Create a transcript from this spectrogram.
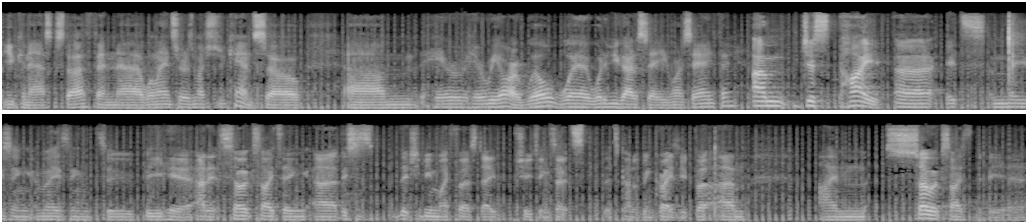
you can ask stuff, and uh, we'll answer as much as we can. So um, here, here we are. Will, wha- what have you got to say? You want to say anything? Um, just hi. Uh, it's amazing, amazing to be here, and it's so exciting. Uh, this has literally been my first day shooting, so it's it's kind of been crazy. But um, I'm so excited to be here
